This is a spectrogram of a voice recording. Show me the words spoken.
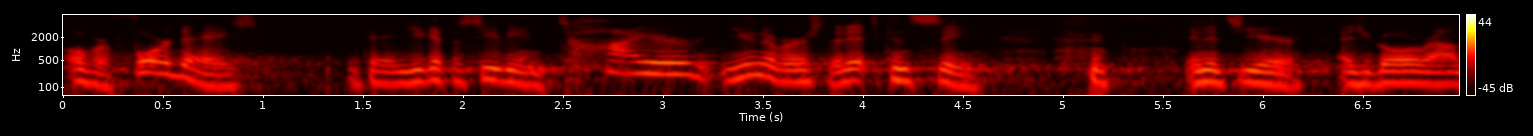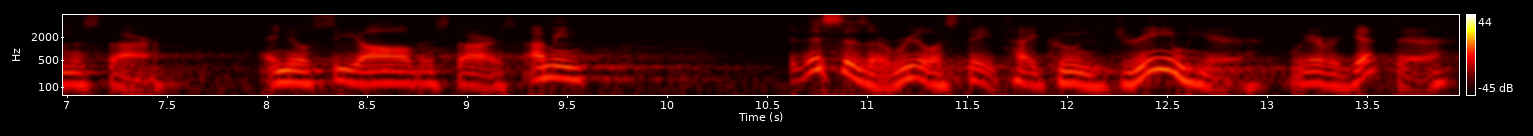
over four days, okay, you get to see the entire universe that it can see in its year as you go around the star. And you'll see all the stars. I mean, this is a real estate tycoon's dream here. We ever get there,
